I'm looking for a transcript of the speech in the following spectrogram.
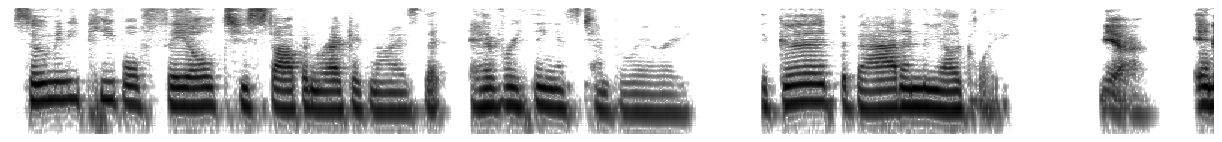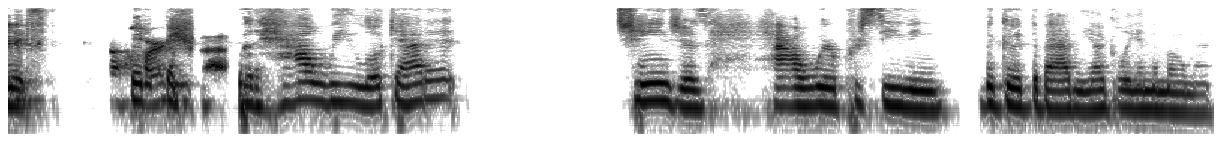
so many people fail to stop and recognize that everything is temporary the good the bad and the ugly yeah and it's, it's but, but, but, how we look at it changes how we're perceiving the good the bad and the ugly in the moment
